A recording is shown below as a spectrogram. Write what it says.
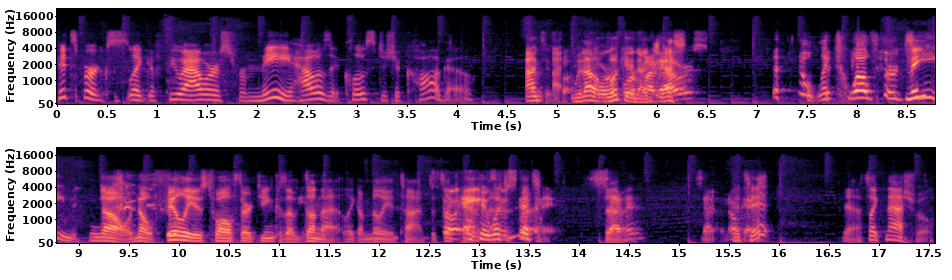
Pittsburgh's like a few hours from me. How is it close to Chicago? I'm That's a I- without four- looking. four I five guess hours? No, like 12, 13. No, no, Philly is 12, 13 because I've done that like a million times. It's So like eight. Okay, so what's- seven, eight. Seven? Seven. Okay. That's it. yeah, it's like Nashville.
